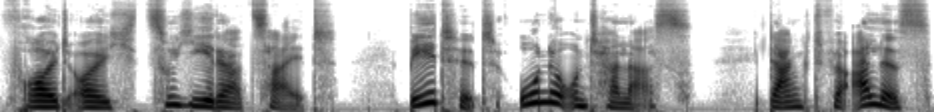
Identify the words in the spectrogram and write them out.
Freut euch zu jeder Zeit. Betet ohne Unterlass. Dankt für alles,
